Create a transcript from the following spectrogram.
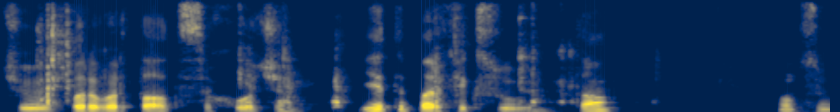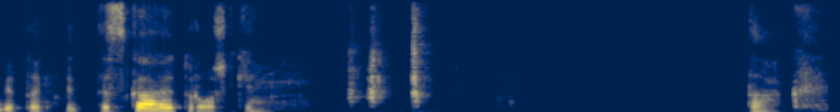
Чую, перевертатися хоче. І тепер фіксую. Так? От собі так підтискаю трошки. Так,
